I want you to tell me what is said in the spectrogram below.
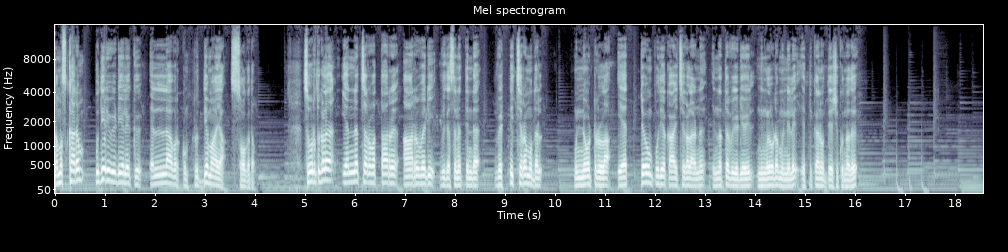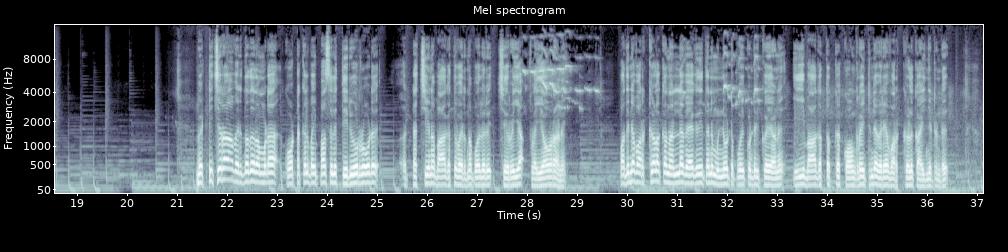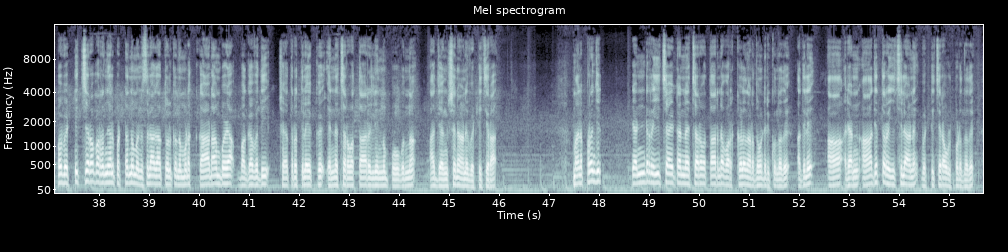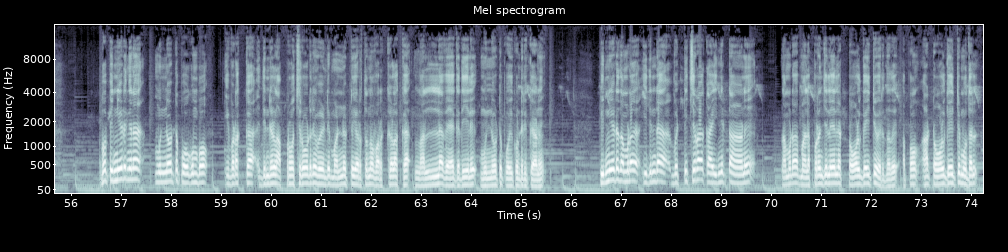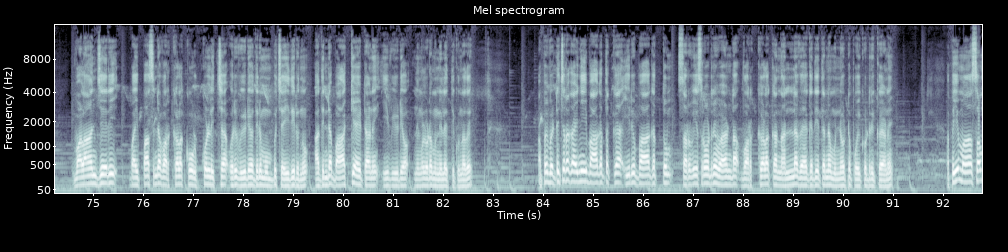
നമസ്കാരം. പുതിയൊരു വീഡിയോയിലേക്ക് എല്ലാവർക്കും ഹൃദ്യമായ സ്വാഗതം. സുഹൃത്തുക്കളെ എൻ എച്ച് അറുപത്താറ് ആറുവരി വികസനത്തിന്റെ വെട്ടിച്ചിറ മുതൽ മുന്നോട്ടുള്ള ഏറ്റവും പുതിയ കാഴ്ചകളാണ് ഇന്നത്തെ വീഡിയോയിൽ നിങ്ങളുടെ മുന്നിൽ എത്തിക്കാൻ ഉദ്ദേശിക്കുന്നത്. വെട്ടിച്ചിറ വരുന്നത് നമ്മുടെ കോട്ടക്കൽ ബൈപ്പാസിൽ തിരൂർ റോഡ് ടച്ച് ചെയ്യണ ഭാഗത്ത് വരുന്ന പോലൊരു ചെറിയ ഫ്ലൈ ഓവറാണ്. അപ്പോൾ അതിന്റെ വർക്കുകളൊക്കെ നല്ല വേഗതയിൽ തന്നെ മുന്നോട്ട് പോയിക്കൊണ്ടിരിക്കുകയാണ്. ഈ ഭാഗത്തൊക്കെ കോൺക്രീറ്റിന്റെ വരെ വർക്കുകൾ കഴിഞ്ഞിട്ടുണ്ട്. അപ്പോൾ വെട്ടിച്ചിറ പറഞ്ഞാൽ പെട്ടെന്ന് മനസ്സിലാകാത്തവർക്ക് നമ്മുടെ കാടാമ്പുഴ ഭഗവതി ക്ഷേത്രത്തിലേക്ക് എൻ എച്ച് അറുപത്താറിൽ നിന്നും പോകുന്ന ആ ജംഗ്ഷനാണ് വെട്ടിച്ചിറ. മലപ്പുറം ജില്ല രണ്ട് റീച്ചായിട്ട് എൻ എച്ച് അറുപത്താറിന്റെ വർക്കുകൾ നടന്നുകൊണ്ടിരിക്കുന്നത്. അതിൽ ആ ആദ്യത്തെ റീച്ചിലാണ് വെട്ടിച്ചിറ ഉൾപ്പെടുന്നത്. അപ്പോൾ പിന്നീട് ഇങ്ങനെ മുന്നോട്ട് പോകുമ്പോൾ ഇവിടൊക്കെ ഇതിന്റെ ഉള്ള അപ്രോച്ച് റോഡിന് വേണ്ടി മണ്ണിട്ട് ഉയർത്തുന്ന വർക്കുകളൊക്കെ നല്ല വേഗതയിൽ മുന്നോട്ട് പോയിക്കൊണ്ടിരിക്കുകയാണ്. പിന്നീട് നമ്മുടെ ഇതിന്റെ വെട്ടിച്ചിറ കഴിഞ്ഞിട്ടാണ് നമ്മുടെ മലപ്പുറം ജില്ലയിലെ ടോൾ ഗേറ്റ് വരുന്നത്. അപ്പം ആ ടോൾ ഗേറ്റ് മുതൽ വളാഞ്ചേരി ബൈപ്പാസിന്റെ വർക്കുകളൊക്കെ ഉൾക്കൊള്ളിച്ച ഒരു വീഡിയോ ഇതിനു മുമ്പ് ചെയ്തിരുന്നു. അതിന്റെ ബാക്കിയായിട്ടാണ് ഈ വീഡിയോ നിങ്ങളുടെ മുന്നിൽ എത്തിക്കുന്നത് അപ്പോൾ വെട്ടിച്ചിറ കഴിഞ്ഞ് ഈ ഭാഗത്തൊക്കെ ഇരു ഭാഗത്തും സർവീസ് റോഡിന് വേണ്ട വർക്കുകളൊക്കെ നല്ല വേഗതയിൽ തന്നെ മുന്നോട്ട് പോയിക്കൊണ്ടിരിക്കുകയാണ്. അപ്പോൾ ഈ മാസം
